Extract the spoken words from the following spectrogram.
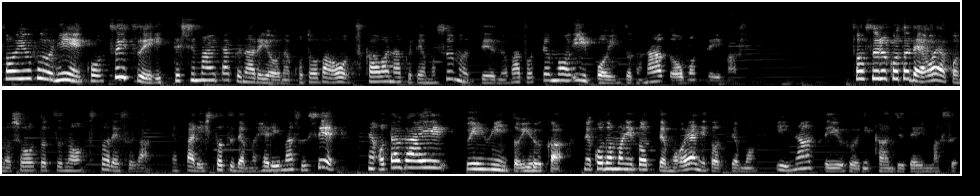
そういう風に、こう、ついつい言ってしまいたくなるような言葉を使わなくても済むっていうのがとてもいいポイントだなと思っています。そうすることで親子の衝突のストレスがやっぱり一つでも減りますし、ね、お互いウィンウィンというか、ね、子供にとっても親にとってもいいなっていう風に感じています。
